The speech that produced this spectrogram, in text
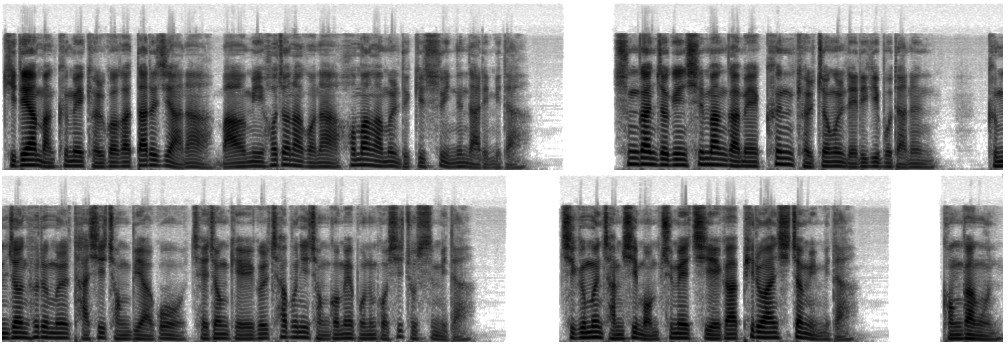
기대한 만큼의 결과가 따르지 않아 마음이 허전하거나 허망함을 느낄 수 있는 날입니다. 순간적인 실망감에 큰 결정을 내리기보다는 금전 흐름을 다시 정비하고 재정 계획을 차분히 점검해 보는 것이 좋습니다. 지금은 잠시 멈춤의 지혜가 필요한 시점입니다. 건강운.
